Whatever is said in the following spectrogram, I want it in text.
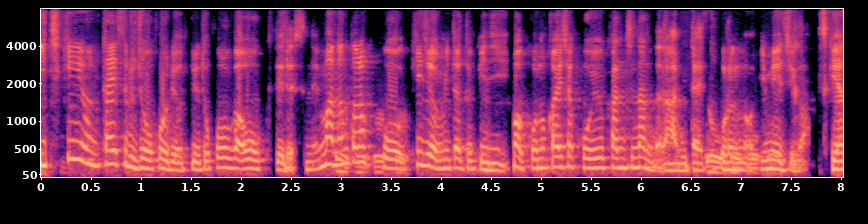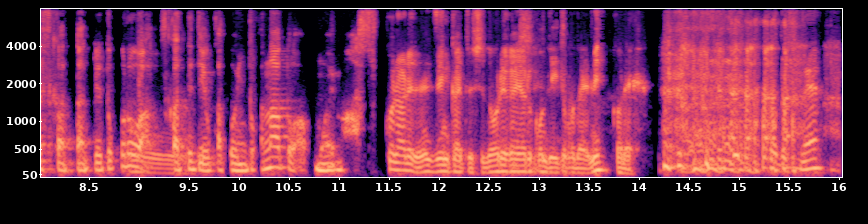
一企業に対する情報量っていうところが多くてですね、まあなんとなくこう記事を見たときに、まあこの会社こういう感じなんだな、みたいなところのイメージがつきやすかったっていうところは使っててよかったポイントかなとは思います。これあれね、前回として俺が喜んでいいとこだよね、これ。そうですね。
